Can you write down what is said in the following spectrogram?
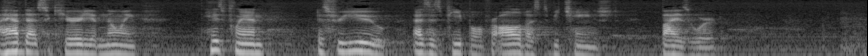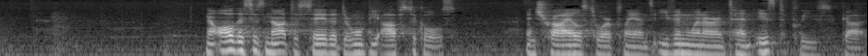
I have that security of knowing His plan is for you as his people, for all of us to be changed by his word. Now, all this is not to say that there won't be obstacles and trials to our plans, even when our intent is to please God.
